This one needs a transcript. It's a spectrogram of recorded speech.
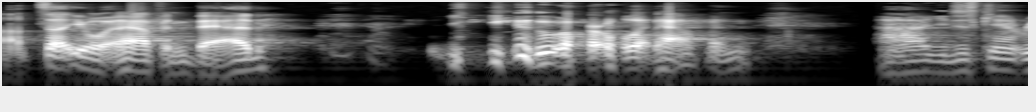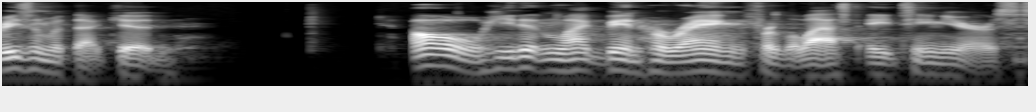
I'll tell you what happened, Dad. You are what happened. Ah, you just can't reason with that kid. Oh, he didn't like being harangued for the last 18 years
